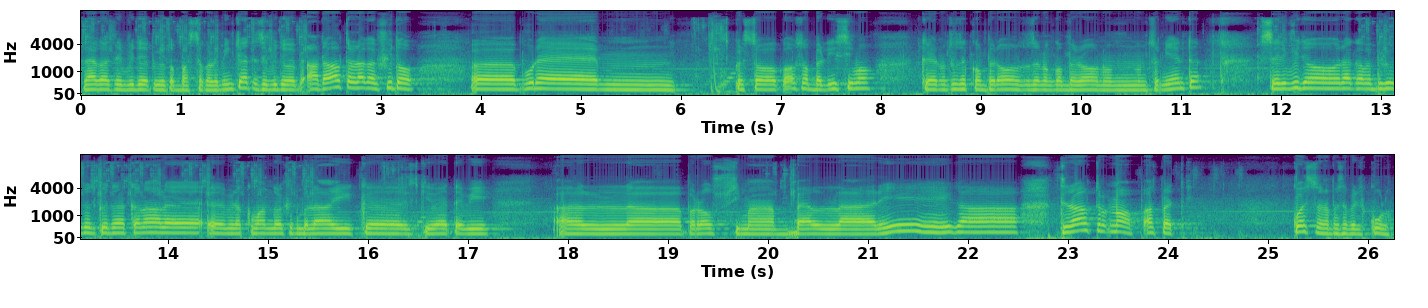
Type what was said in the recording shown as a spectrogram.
raga se il video è piaciuto basta con le minchiate se il video è ah tra l'altro raga è uscito uh, pure um, questo coso bellissimo che non so se comprerò non so se non comprerò non, non so niente. Se il video raga vi è piaciuto iscrivetevi al canale eh, mi raccomando lasciate un bel like eh, iscrivetevi alla prossima bella riga. Tra l'altro no aspetta. Questa è una presa per il culo.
